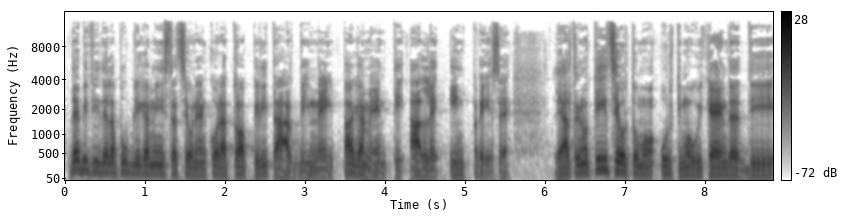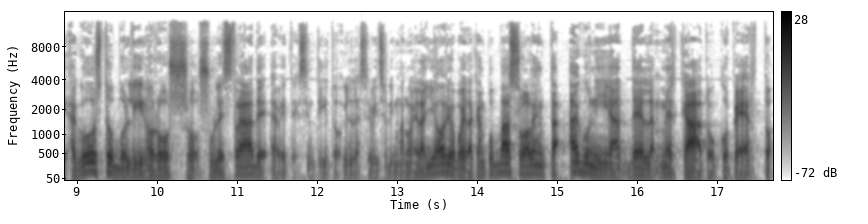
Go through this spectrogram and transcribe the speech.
Debiti della pubblica amministrazione ancora troppi ritardi nei pagamenti alle imprese. Le altre notizie, ultimo, ultimo, weekend di agosto, bollino rosso sulle strade, avete sentito il servizio di Manuela Iorio, poi da Campobasso la lenta agonia del mercato coperto.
